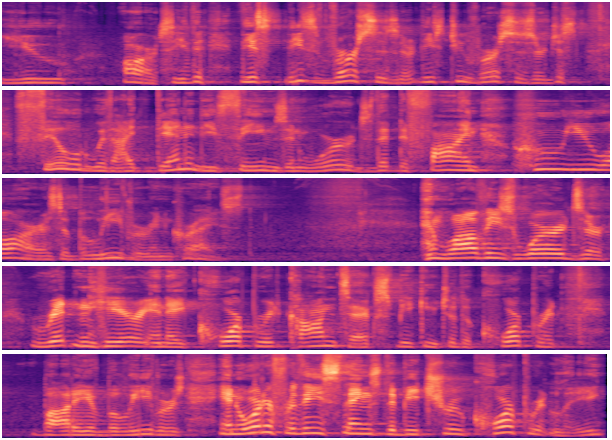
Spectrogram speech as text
you are. See, the, these, these verses, are, these two verses are just filled with identity themes and words that define who you are as a believer in Christ. And while these words are written here in a corporate context, speaking to the corporate body of believers, in order for these things to be true corporately,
